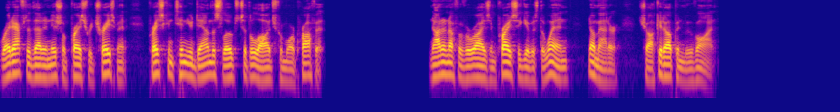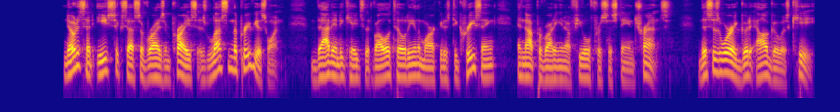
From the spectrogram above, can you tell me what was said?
Right after that initial price retracement, price continued down the slopes to the lodge for more profit. Not enough of a rise in price to give us the win, no matter, chalk it up and move on. Notice that each successive rise in price is less than the previous one. That indicates that volatility in the market is decreasing and not providing enough fuel for sustained trends. This is where a good algo is key.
